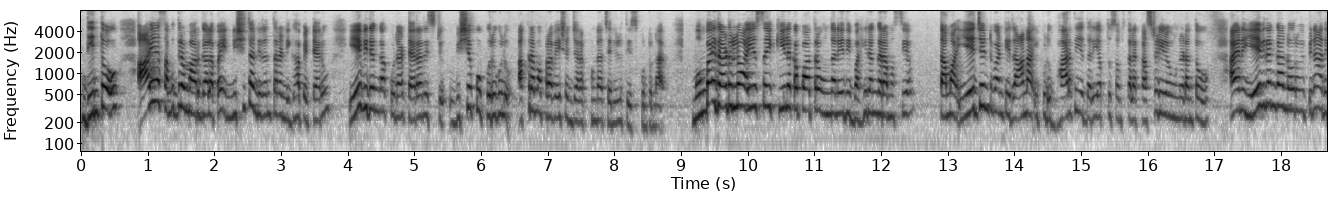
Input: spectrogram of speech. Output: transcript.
దీంతో ఆయా సముద్ర మార్గాలపై నిశిత నిరంతర నిఘా పెట్టారు. ఏ విధంగా కూడా టెర్రరిస్ట్ విషపు పురుగులు అక్రమ ప్రవేశం జరగకుండా చర్యలు తీసుకుంటున్నారు. ముంబై దాడుల్లో ఐఎస్ఐ కీలక పాత్ర ఉందనేది బహిరంగ రహస్యం. తమ ఏజెంట్ వంటి రానా ఇప్పుడు భారతీయ దర్యాప్తు సంస్థల కస్టడీలో ఉండడంతో ఆయన ఏ విధంగా నోరు విప్పినా అది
